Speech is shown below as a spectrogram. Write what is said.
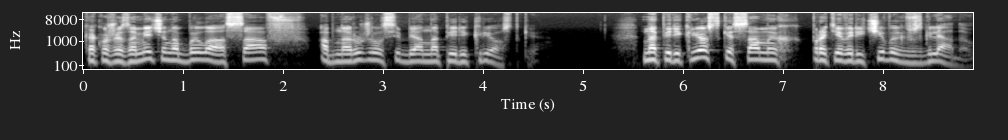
Как уже замечено было, Асав обнаружил себя на перекрестке. На перекрестке самых противоречивых взглядов.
